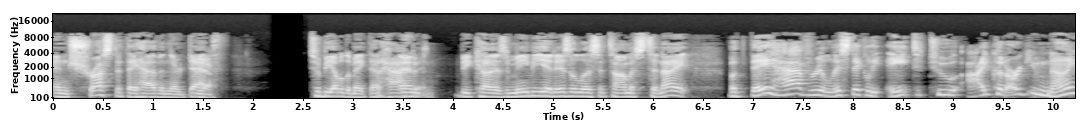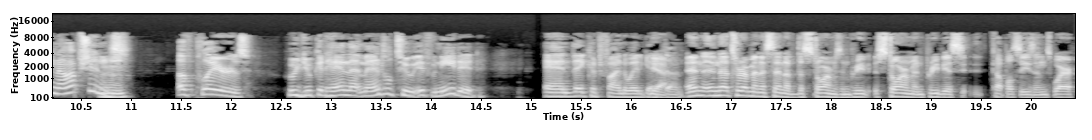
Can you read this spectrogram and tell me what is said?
and trust that they have in their depth to be able to make that happen. And- because maybe it is Alyssa Thomas tonight, but they have realistically eight to I could argue nine options mm-hmm. of players who you could hand that mantle to if needed, and they could find a way to get it done. And and that's reminiscent of the storms in pre- storm in previous couple seasons where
